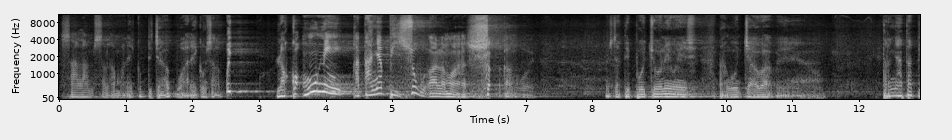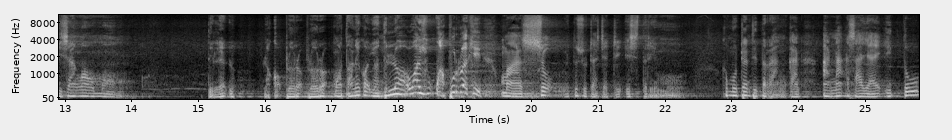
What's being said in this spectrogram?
Salam, assalamualaikum dijawab, waalaikumsalam. Wih, lah kok muni? Katanya bisu. Alah masuk kamu. Wis dadi bojone wis tanggung jawab. Ternyata bisa ngomong. Dilihat loh, lah kok blorok-blorok? Motane kok ya ndelok? Wah kabur lagi. Masuk. Itu sudah jadi istrimu. Kemudian diterangkan anak saya itu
